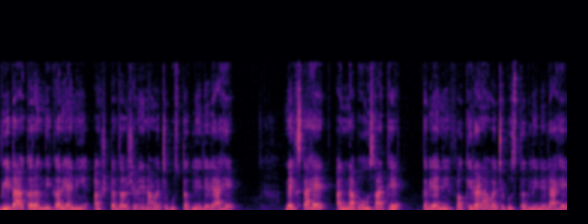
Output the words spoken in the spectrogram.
विदा करंदीकर यांनी अष्टदर्शने नावाचे पुस्तक लिहिलेले आहे. नेक्स्ट आहेत अण्णाभाऊ साठे तर यांनी फकीरा नावाचे पुस्तक लिहिलेले आहे.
